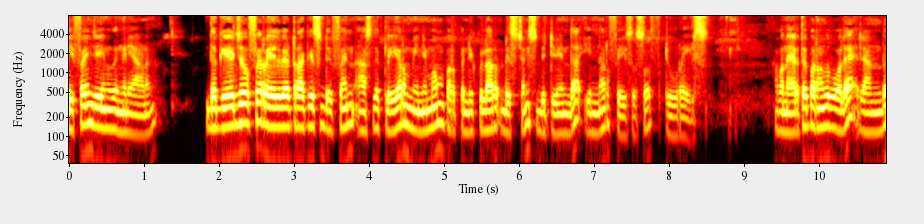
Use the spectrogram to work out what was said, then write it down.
ഡിഫൈൻ ചെയ്യുന്നത് എങ്ങനെയാണ് the gauge of a railway track is define as the clear minimum perpendicular distance between the inner faces of two rails. അപ്പോൾ നേരത്തെ പറഞ്ഞതുപോലെ രണ്ട്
